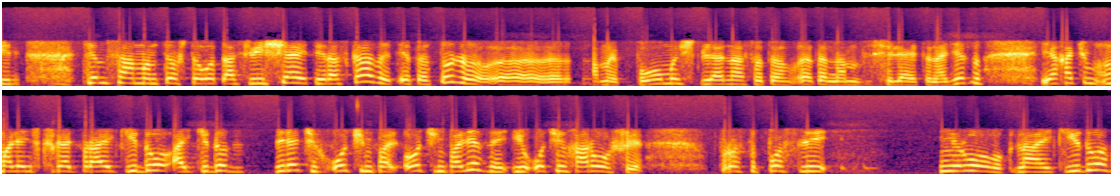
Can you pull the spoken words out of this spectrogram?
и тем самым то, что вот освещает и рассказывает, это тоже э, самая помощь для нас, это, это нам вселяет надежду. Я хочу маленько сказать про айкидо. Айкидо для зрячих очень, очень полезные и очень хорошие. Просто после тренировок на айкидо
